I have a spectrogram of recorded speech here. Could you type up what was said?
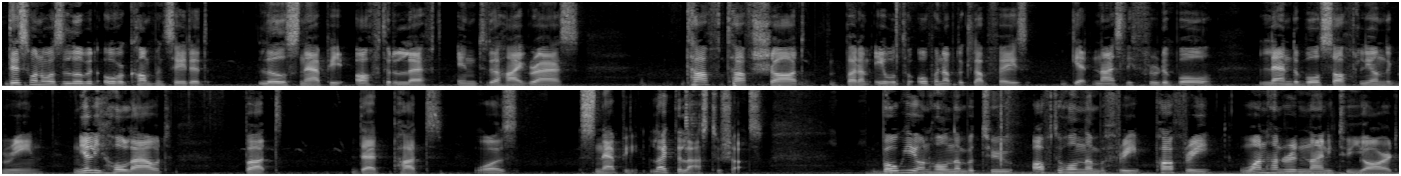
This one was a little bit overcompensated, little snappy off to the left into the high grass. Tough, tough shot, but I'm able to open up the club face, get nicely through the ball, land the ball softly on the green, nearly hold out, but that putt was snappy, like the last two shots. Bogey on hole number two, off to hole number three, par three, 192 yard,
